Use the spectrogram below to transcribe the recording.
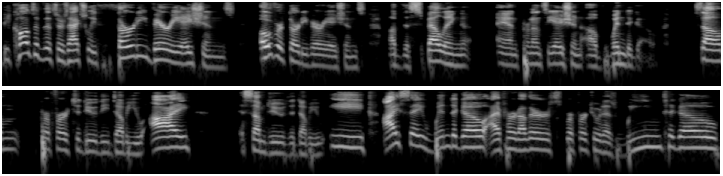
because of this, there's actually 30 variations, over 30 variations of the spelling and pronunciation of Wendigo. Some prefer to do the W-I, some do the WE. I say Wendigo. I've heard others refer to it as Ween to go.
